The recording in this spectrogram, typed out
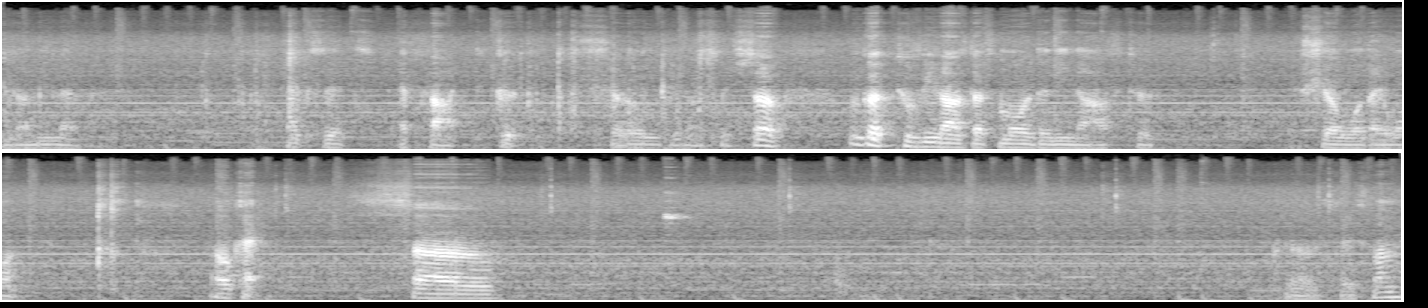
VLAN 11 exit apply good. Show VLAN switch so we've got two VLANs that's more than enough to show what I want. Okay so close this one.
